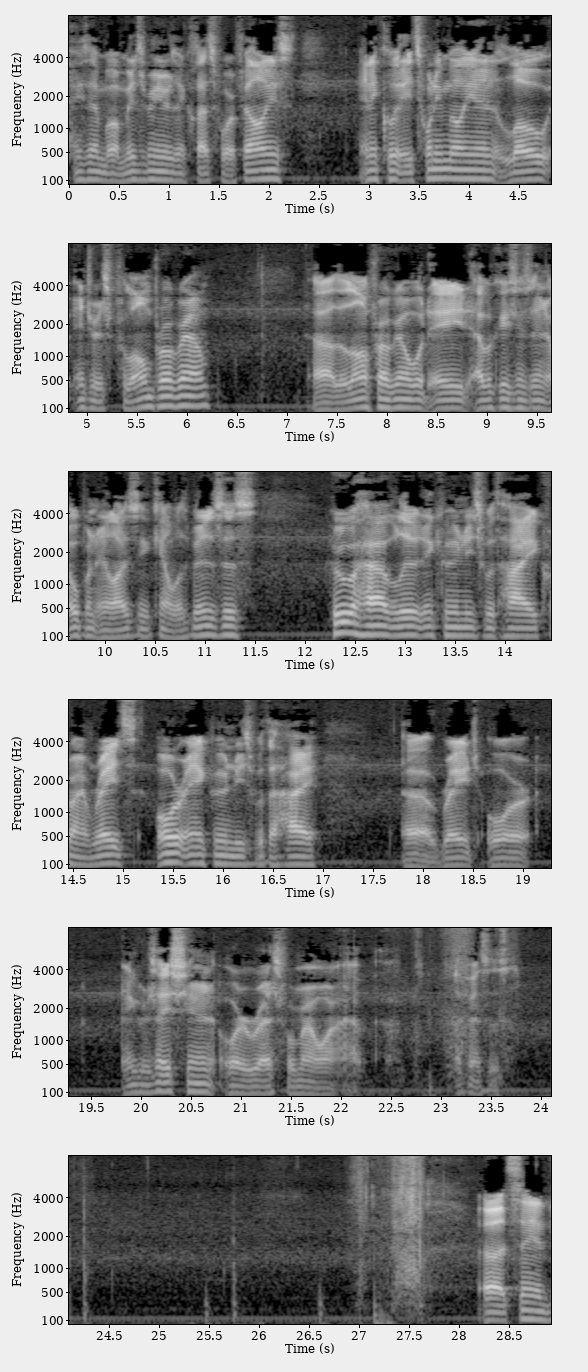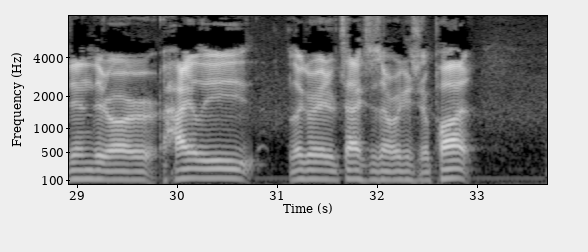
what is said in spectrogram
example misdemeanors and class 4 felonies, and include a 20 million low interest loan program. Uh, the loan program would aid applications in open and licensing cannabis businesses who have lived in communities with high crime rates or in communities with a high uh, rate or incarceration or arrest for marijuana offenses. Uh, saying then there are highly of taxes on recreational pot.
